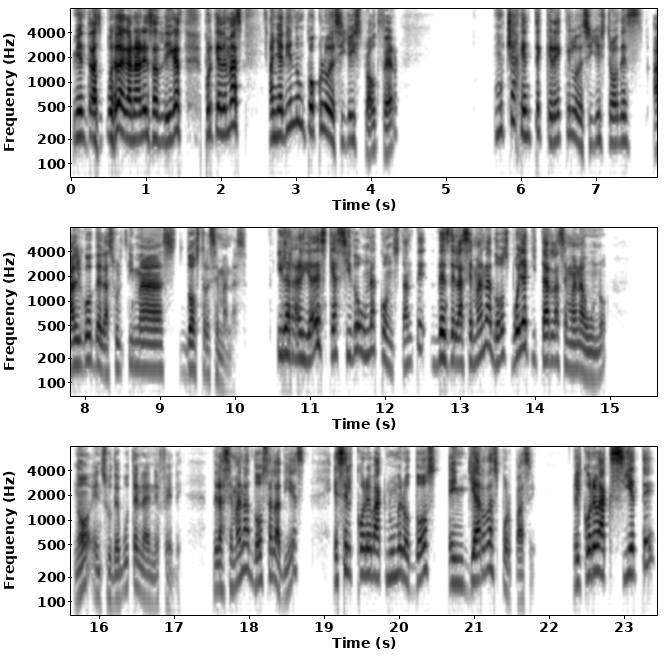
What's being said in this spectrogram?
mientras pueda ganar esas ligas, porque además, añadiendo un poco lo de CJ Stroud, Fer, mucha gente cree que lo de CJ Stroud es algo de las últimas dos, tres semanas. Y la realidad es que ha sido una constante desde la semana 2, voy a quitar la semana 1, ¿no? En su debut en la NFL. De la semana 2 a la 10, es el coreback número 2 en yardas por pase. El coreback 7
